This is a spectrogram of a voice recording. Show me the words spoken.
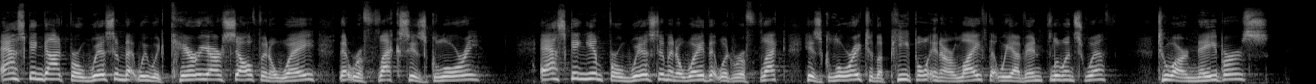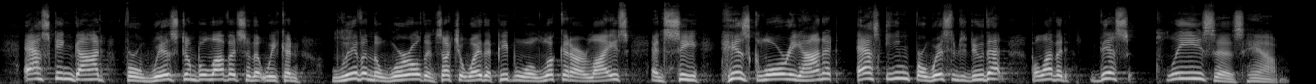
asking God for wisdom that we would carry ourselves in a way that reflects His glory, asking Him for wisdom in a way that would reflect His glory to the people in our life that we have influence with to our neighbors, asking God for wisdom, beloved, so that we can live in the world in such a way that people will look at our lives and see His glory on it, asking Him for wisdom to do that. Beloved, this pleases Him.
